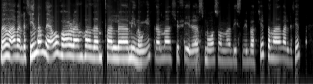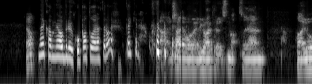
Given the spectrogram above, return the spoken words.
Men den er veldig fin, den. Jeg har den, har den til eh, mine unger. Den med 24 små sånne Disney-bøker. Den er veldig fin. Ja. Den kan jo bruke opp igjen år etter år, tenker jeg. Ja, ellers er jeg jo veldig glad i Prøysen, da. Så jeg har jo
